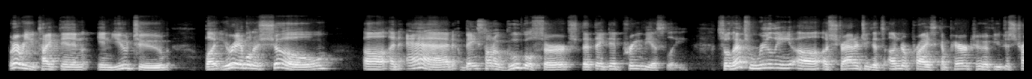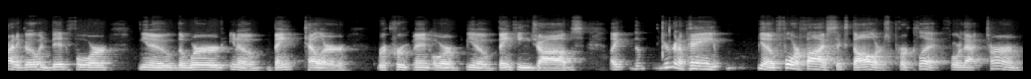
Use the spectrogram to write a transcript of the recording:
whatever you typed in in YouTube, but you're able to show uh, an ad based on a Google search that they did previously. So that's really uh, a strategy that's underpriced compared to if you just try to go and bid for, you know, the word, you know, bank teller recruitment or, you know, banking jobs. Like the, you're going to pay, you know, four, five, six dollars per click for that term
